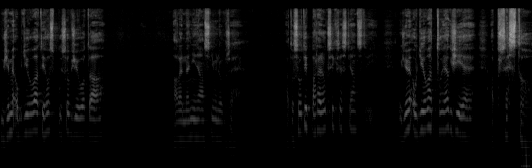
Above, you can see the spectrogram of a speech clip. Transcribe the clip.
Můžeme obdivovat jeho způsob života, ale není nás s ním dobře. A to jsou ty paradoxy křesťanství. Můžeme obdivovat to, jak žije, a přesto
